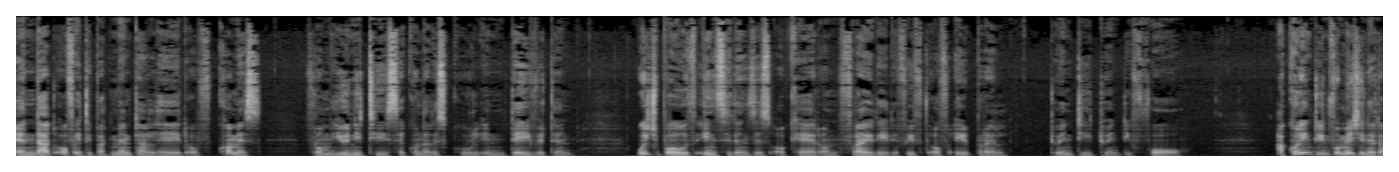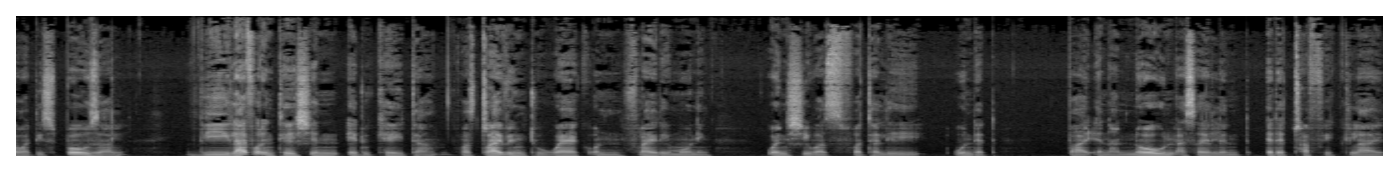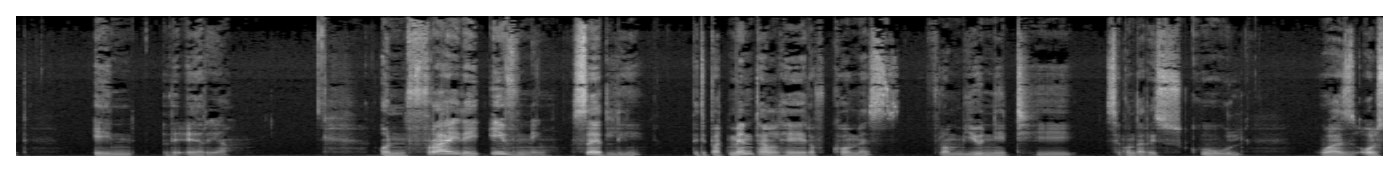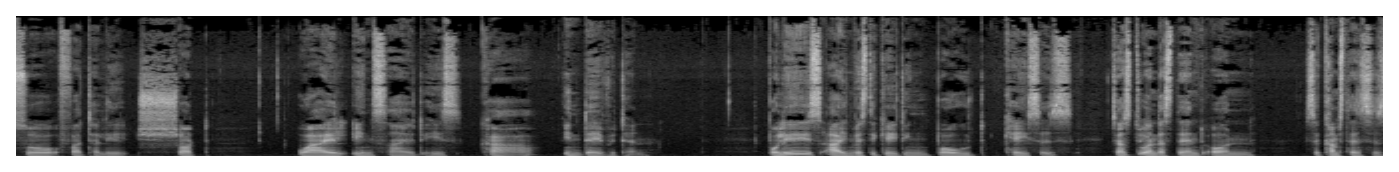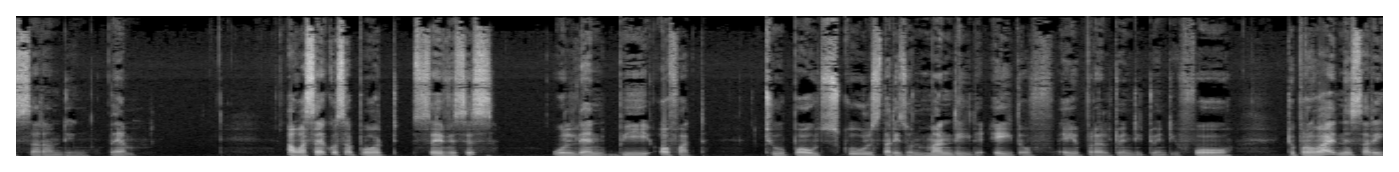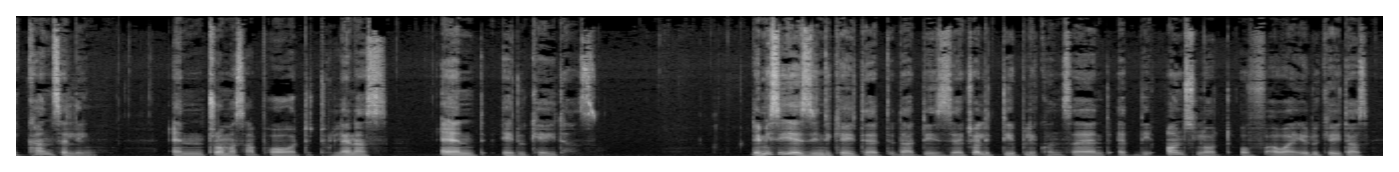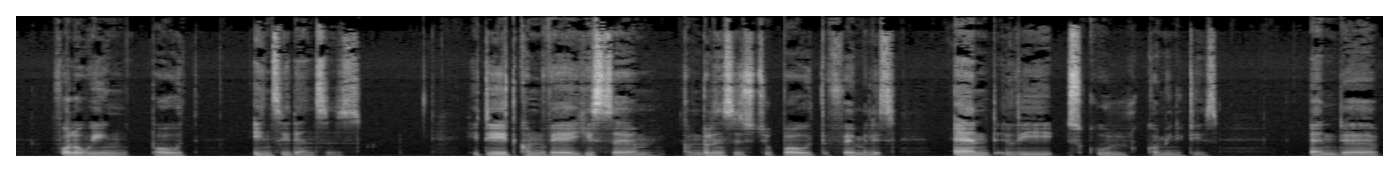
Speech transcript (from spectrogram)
and that of a departmental head of commerce from Unity Secondary School in Daveyton, which both incidences occurred on Friday, the 5th of April 2024. According to information at our disposal, the life orientation educator was driving to work on Friday morning when she was fatally wounded by an unknown assailant at a traffic light in the area. On Friday evening, sadly, the departmental head of commerce from Unity Secondary School was also fatally shot while inside his car in Daveyton. Police are investigating both cases just to understand on circumstances surrounding them. Our psycho support services will then be offered to both schools that is on Monday the 8th of April 2024 to provide necessary counseling and trauma support to learners and educators. The MEC has indicated that is actually deeply concerned at the onslaught of our educators following both incidences. He did convey his um, condolences to both families and the school communities and uh,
